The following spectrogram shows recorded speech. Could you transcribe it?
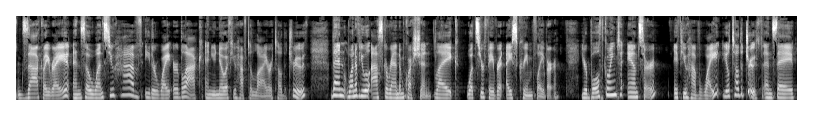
Exactly, right? And so once you have either white or black and you know if you have to lie or tell the truth, then one of you will ask a random question like, what's your favorite ice cream flavor? You're both going to answer. If you have white, you'll tell the truth and say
